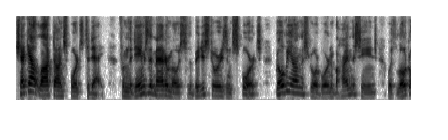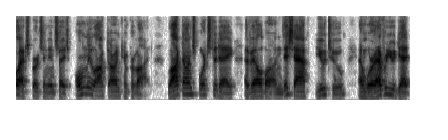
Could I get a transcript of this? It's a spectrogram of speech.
check out Locked On Sports today. From the games that matter most to the biggest stories in sports, go beyond the scoreboard and behind the scenes with local experts and insights only Locked On can provide. Locked On Sports Today, available on this app, YouTube, and wherever you get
